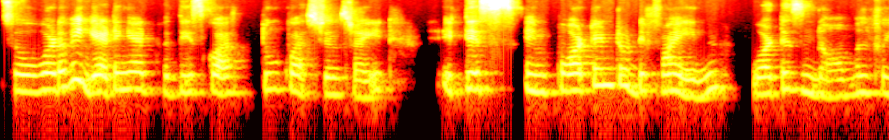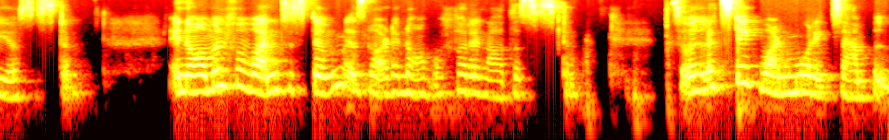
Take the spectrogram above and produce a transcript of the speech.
So what are we getting at with these two questions, right? It is important to define what is normal for your system. A normal for one system is not a normal for another system. So let's take one more example.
